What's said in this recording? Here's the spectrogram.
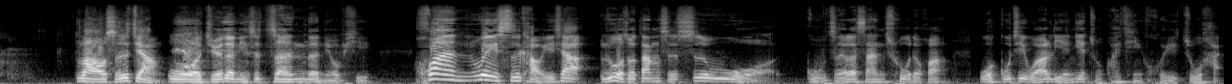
老实讲，我觉得你是真的牛批。换位思考一下，如果说当时是我骨折了三处的话，我估计我要连夜坐快艇回珠海，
